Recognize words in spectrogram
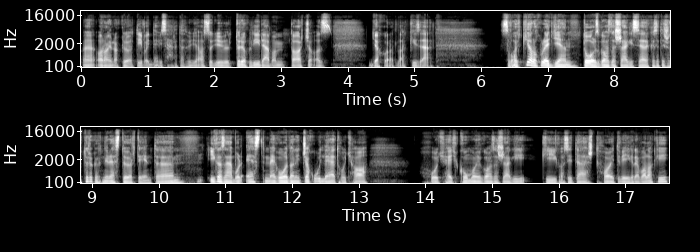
aranyra költi, vagy devizára. Tehát ugye az, hogy ő török lírában tartsa, az gyakorlatilag kizárt. Szóval, hogy kialakul egy ilyen torz gazdasági szerkezet, és a törököknél ez történt. Igazából ezt megoldani csak úgy lehet, hogyha, hogyha egy komoly gazdasági kiigazítást hajt végre valaki,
